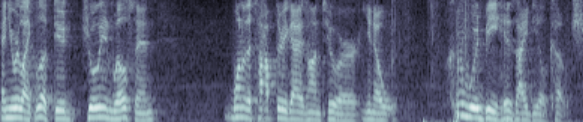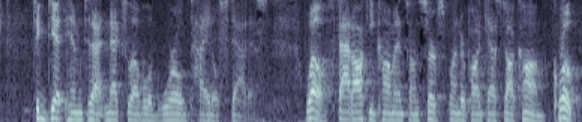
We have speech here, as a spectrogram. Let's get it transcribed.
And you were like, "Look, dude, Julian Wilson, one of the top 3 guys on tour, you know, who would be his ideal coach to get him to that next level of world title status?" Well, Fat Aki comments on surfsplendorpodcast.com, quote,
